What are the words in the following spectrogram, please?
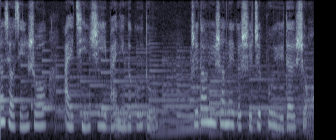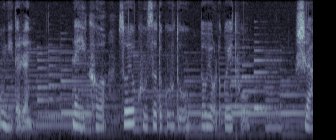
张小娴说：“爱情是一百年的孤独，直到遇上那个矢志不渝的守护你的人，那一刻，所有苦涩的孤独都有了归途。”是啊，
